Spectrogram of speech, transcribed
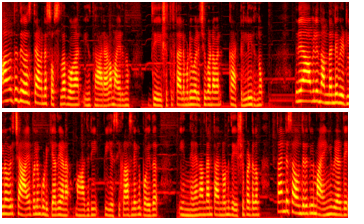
അന്നത്തെ ദിവസത്തെ അവന്റെ സ്വസ്ഥത പോകാൻ ഇത് ധാരാളമായിരുന്നു. ദേഷ്യത്തിൽ തലമുടി വലിച്ചുകൊണ്ട് അവൻ കട്ടിലിരുന്നു രാവിലെ നന്ദന്റെ വീട്ടിൽ നിന്ന് ഒരു ചായ പോലും കുടിക്കാതെയാണ് മാധുരി പി എസ് സി ക്ലാസ്സിലേക്ക് പോയത്. ഇന്നലെ നന്ദൻ തന്നോട് ദേഷ്യപ്പെട്ടതും തന്റെ സൗന്ദര്യത്തിൽ മയങ്ങി വീഴാതെ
